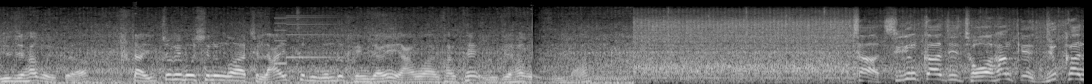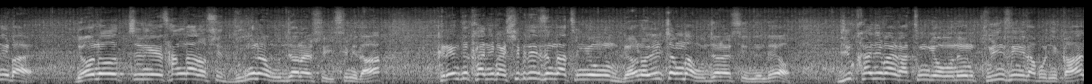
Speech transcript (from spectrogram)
유지하고 있고요. 자, 이쪽에 보시는 것 같이 라이트 부분도 굉장히 양호한 상태 유지하고 있습니다. 자, 지금까지 저와 함께 뉴카니발 면허증에 상관없이 누구나 운전할 수 있습니다. 그랜드 카니발 11인승 같은 경우는 면허 일정만 운전할 수 있는데요. 뉴 카니발 같은 경우는 9인승이다 보니까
